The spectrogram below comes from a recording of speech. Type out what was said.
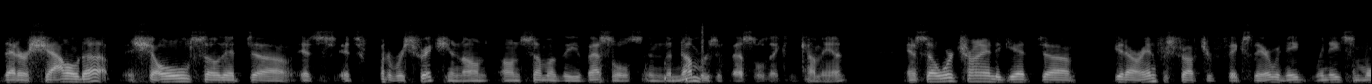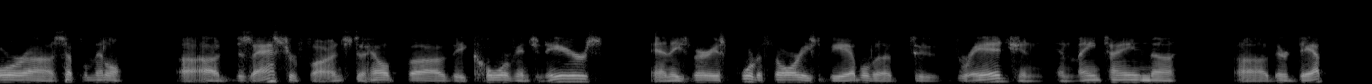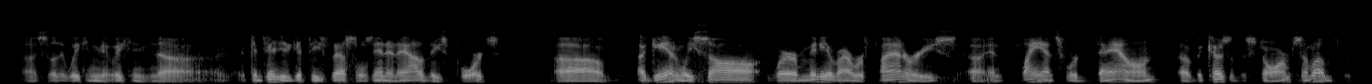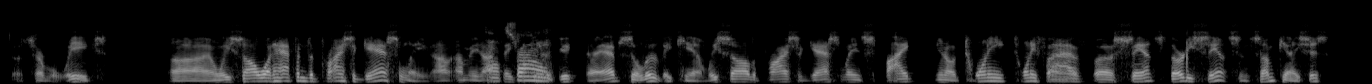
that are shallowed up, shoals, so that uh, it's it's put a restriction on on some of the vessels and the numbers of vessels that can come in, and so we're trying to get uh, get our infrastructure fixed there. We need we need some more uh, supplemental uh, disaster funds to help the Corps of Engineers and these various port authorities to be able to, to dredge and, and maintain uh, uh, their depth uh, so that we can we can uh, continue to get these vessels in and out of these ports. Uh, again, we saw where many of our refineries uh, and plants were down because of the storm. Some of them for several weeks. Uh, and we saw what happened to the price of gasoline. I, I mean, That's I think right. You know, absolutely, Kim. We saw the price of gasoline spike, you know, 20, 25 uh, cents, 30 cents in some cases,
